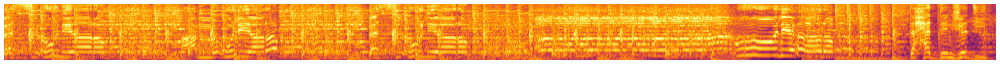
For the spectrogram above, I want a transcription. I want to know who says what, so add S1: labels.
S1: بس قول يا رب عم قول يا رب بس قول يا رب. قول يا رب.
S2: تحد جديد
